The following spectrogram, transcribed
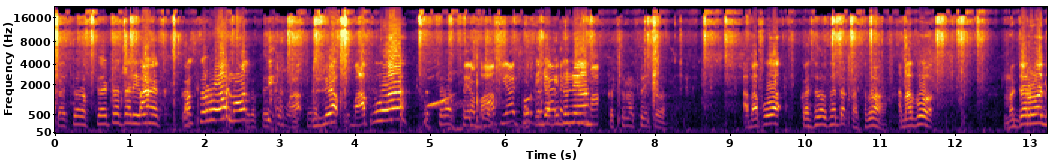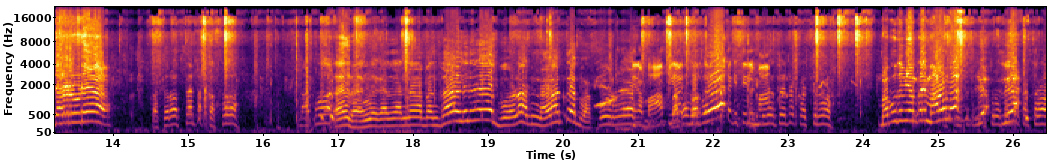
કચરો પેટો તારી કચરો નો લે બાપુ. કચરો તેરા ભંગ કરવાના બંધન રે ભોળાનાથ બાપુ રે. બાપુ બાપુ કચરો બાપુ તમે એમ કરી મારો કચરો કચરો.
